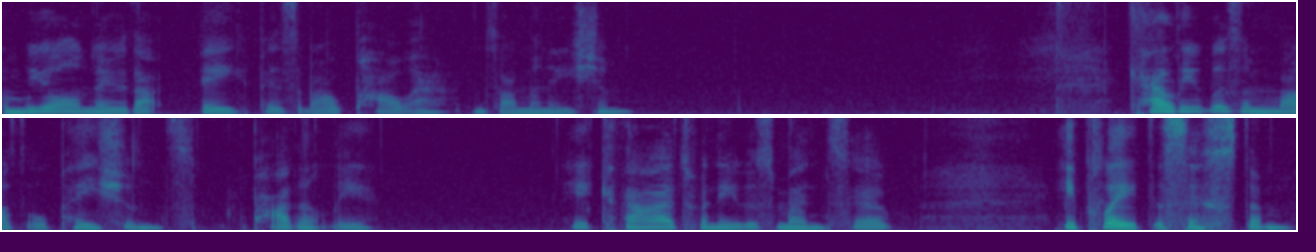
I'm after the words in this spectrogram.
And we all know that vape is about power and domination. Kelley was a model patient, apparently. He cried when he was meant to. He played the system.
